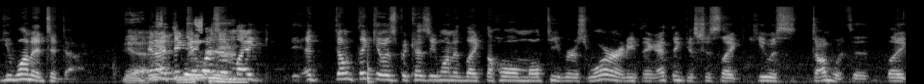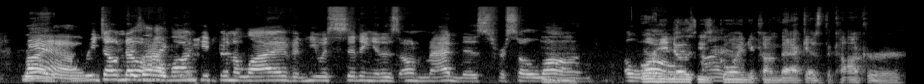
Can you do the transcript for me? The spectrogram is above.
he wanted to die, Yeah. and I think it wasn't like I don't think it was because he wanted like the whole multiverse war or anything. I think it's just like he was done with it. Like yeah we don't know how Exactly. long he'd been alive, and he was sitting in his own madness for so long. or Alone. he knows he's going to come back as the conqueror,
